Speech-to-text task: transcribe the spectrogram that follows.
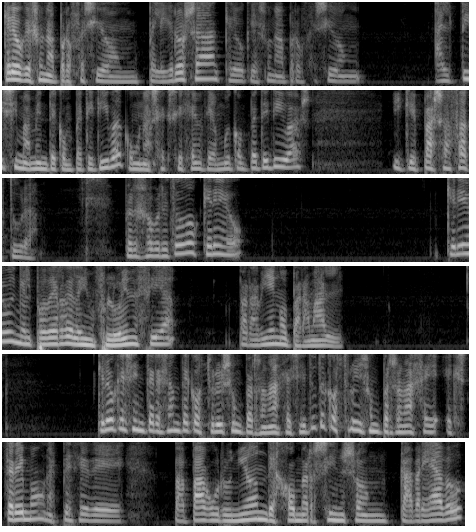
Creo que es una profesión peligrosa, creo que es una profesión altísimamente competitiva, con unas exigencias muy competitivas y que pasa factura. Pero sobre todo creo creo en el poder de la influencia para bien o para mal. Creo que es interesante construirse un personaje. Si tú te construyes un personaje extremo, una especie de papá gruñón, de Homer Simpson cabreado,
